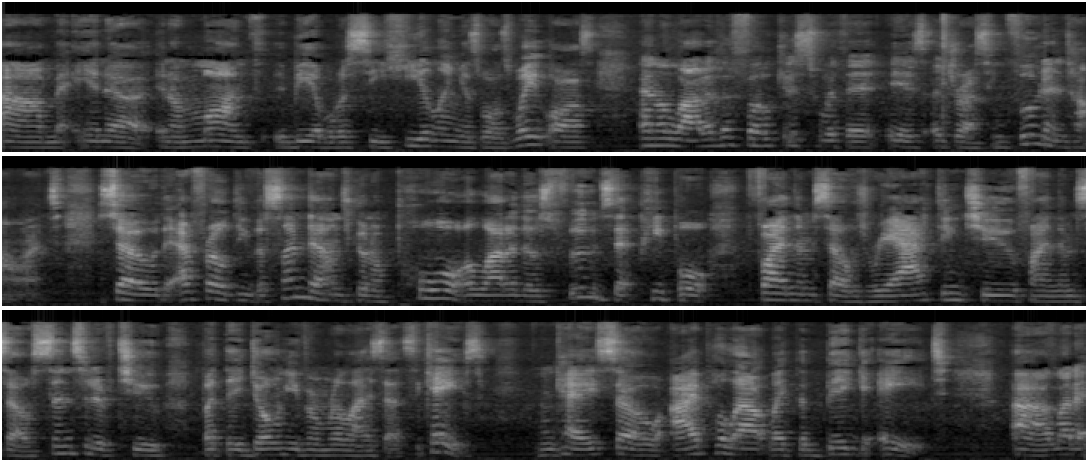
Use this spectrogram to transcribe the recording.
um, in a in a month, be able to see healing as well as weight loss. And a lot of the focus with it is addressing food intolerance. So the FRL Diva Slim Down is going to pull a lot of those foods that people find themselves reacting to, find themselves sensitive to, but they don't even realize that's the case. Okay, so I pull out like the big eight, uh, a lot of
